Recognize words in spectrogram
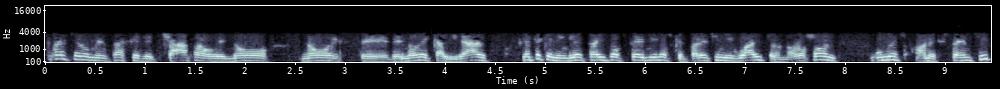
puede ser un mensaje de chafa o de no, no, este, de no de calidad. Fíjate que en inglés hay dos términos que parecen igual, pero no lo son. Uno es unexpensive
